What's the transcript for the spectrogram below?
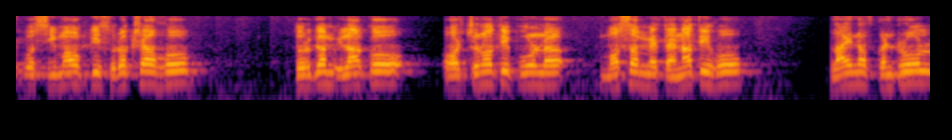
वो सीमाओं की सुरक्षा हो दुर्गम इलाकों और चुनौतीपूर्ण मौसम में तैनाती हो लाइन ऑफ कंट्रोल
